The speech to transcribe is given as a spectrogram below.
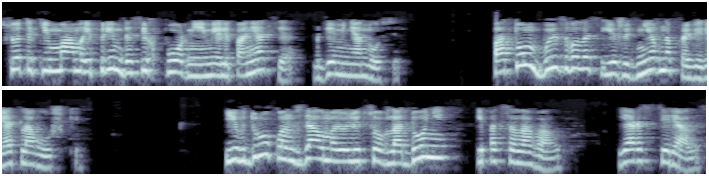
Все-таки мама и Прим до сих пор не имели понятия, где меня носит. Потом вызвалась ежедневно проверять ловушки. И вдруг он взял мое лицо в ладони и поцеловал. Я растерялась.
